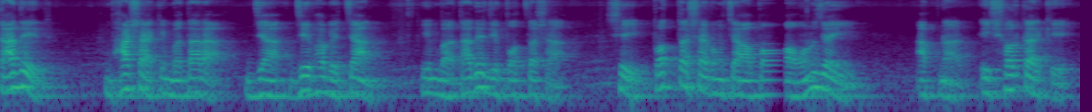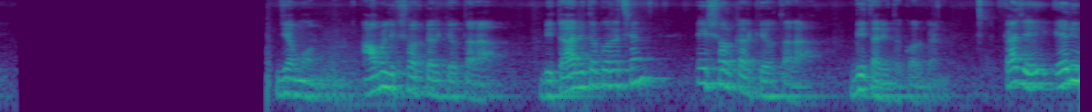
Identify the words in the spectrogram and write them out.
তাদের ভাষা কিংবা তারা যা, যেভাবে চান কিংবা তাদের যে প্রত্যাশা, সেই প্রত্যাশা এবং চাওয়া পাওয়া অনুযায়ী আপনার এই সরকারকে যেমন আওয়ামী লীগ সরকারকেও তারা বিতাড়িত করেছেন, এই সরকারকেও তারা বিতাড়িত করবেন। কাজেই এরই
